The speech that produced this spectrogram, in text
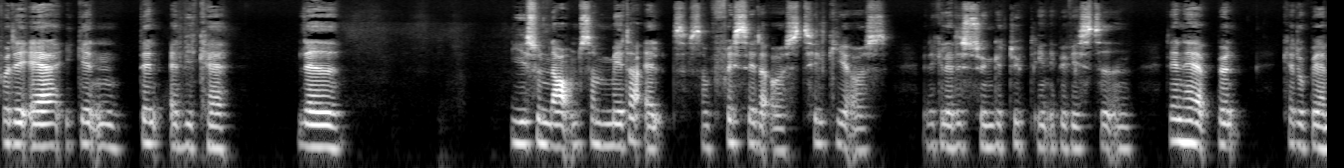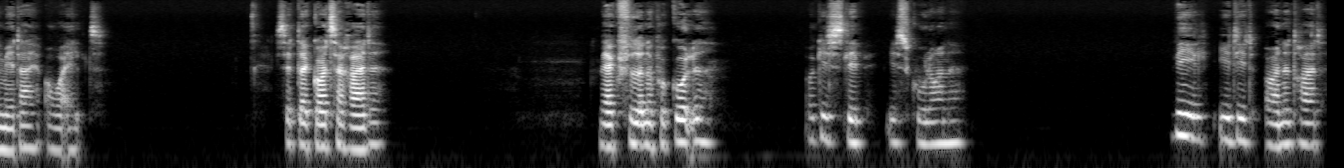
For det er igennem den, at vi kan lade Jesu navn, som mætter alt, som frisætter os, tilgiver os, at vi kan lade det synke dybt ind i bevidstheden. Den her bøn kan du bære med dig overalt. Sæt dig godt til rette. Mærk fødderne på gulvet og giv slip i skuldrene. Hvil i dit åndedræt.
